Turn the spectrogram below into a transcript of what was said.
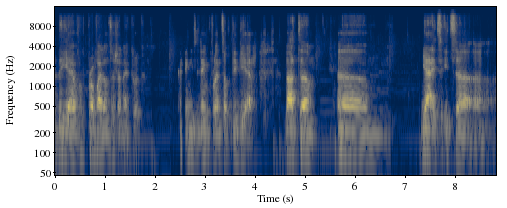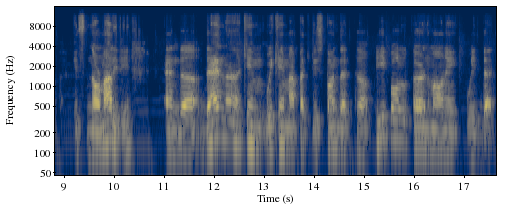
they have profile on social network. I think it's the influence of DDR but um, um, yeah, it's it's uh, it's normality. And uh, then uh, came we came up at this point that uh, people earn money with that,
